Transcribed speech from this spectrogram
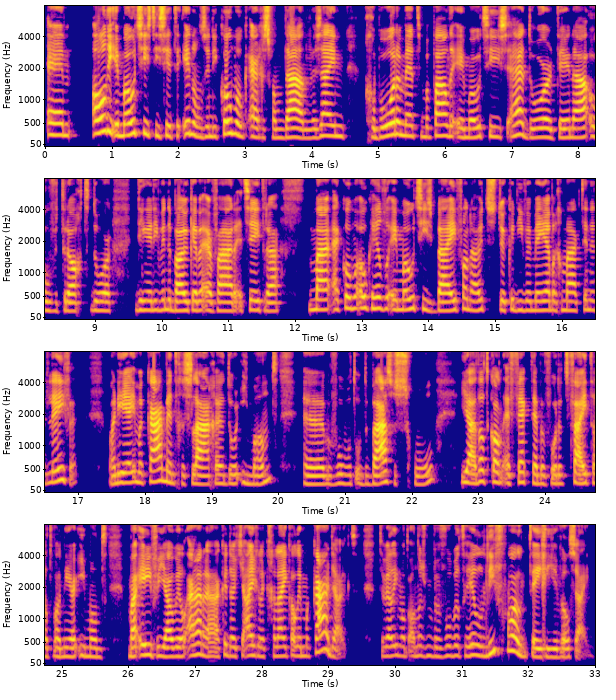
En al die emoties die zitten in ons en die komen ook ergens vandaan. We zijn geboren met bepaalde emoties hè, door DNA-overdracht, door dingen die we in de buik hebben ervaren, etc. Maar er komen ook heel veel emoties bij vanuit stukken die we mee hebben gemaakt in het leven. Wanneer je in elkaar bent geslagen door iemand, uh, bijvoorbeeld op de basisschool, ja, dat kan effect hebben voor het feit dat wanneer iemand maar even jou wil aanraken, dat je eigenlijk gelijk al in elkaar duikt. Terwijl iemand anders bijvoorbeeld heel lief gewoon tegen je wil zijn.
